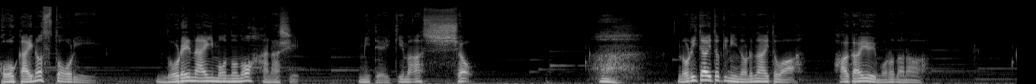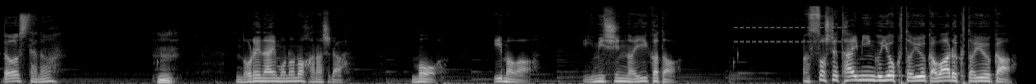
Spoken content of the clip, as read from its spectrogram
公開のストーリー。乗れないものの話。見ていきましょはあ、う乗りたい時に乗れないとは歯がゆいものだなどうしたの？うん。乗れないものの話だ。もう今は意味深な言い方。そしてタイミング良くというか悪くというか。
